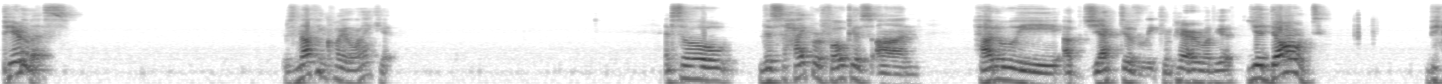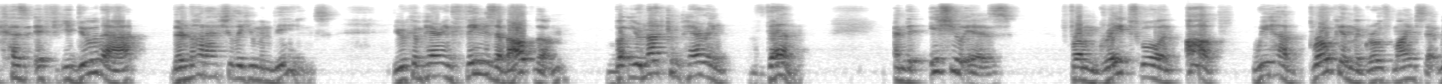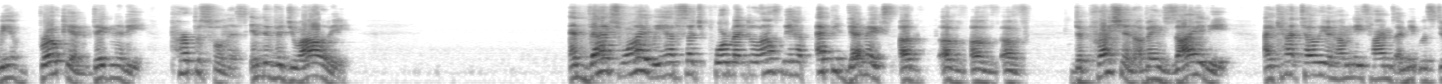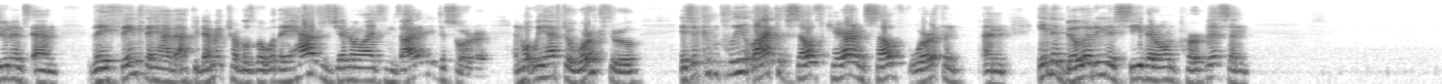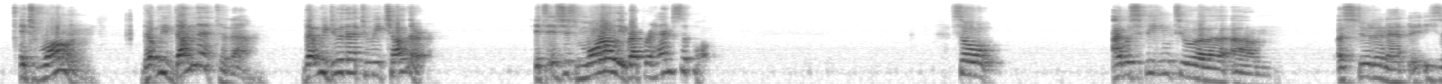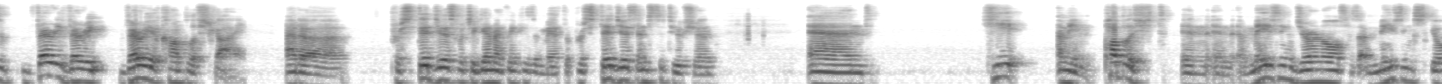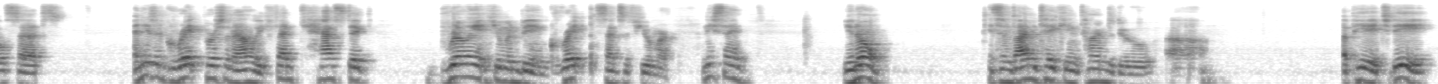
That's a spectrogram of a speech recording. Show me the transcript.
peerless. There's nothing quite like it. And so this hyper focus on how do we objectively compare everyone together? You don't. Because if you do that, they're not actually human beings. You're comparing things about them, but you're not comparing them. And the issue is, from grade school and up, we have broken the growth mindset. We have broken dignity, purposefulness, individuality. And that's why we have such poor mental health. We have epidemics of, of, of, of depression, of anxiety. I can't tell you how many times I meet with students and they think they have academic troubles, but what they have is generalized anxiety disorder. And what we have to work through is a complete lack of self-care and self-worth and, and inability to see their own purpose. And it's wrong that we've done that to them, that we do that to each other. It's, it's just morally reprehensible. So I was speaking to a um, a student at he's a very very very accomplished guy at a prestigious, which again I think is a myth, a prestigious institution, and he I mean published in in amazing journals, has amazing skill sets, and he's a great personality, fantastic, brilliant human being, great sense of humor, and he's saying, you know, since I'm taking time to do um, a PhD,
